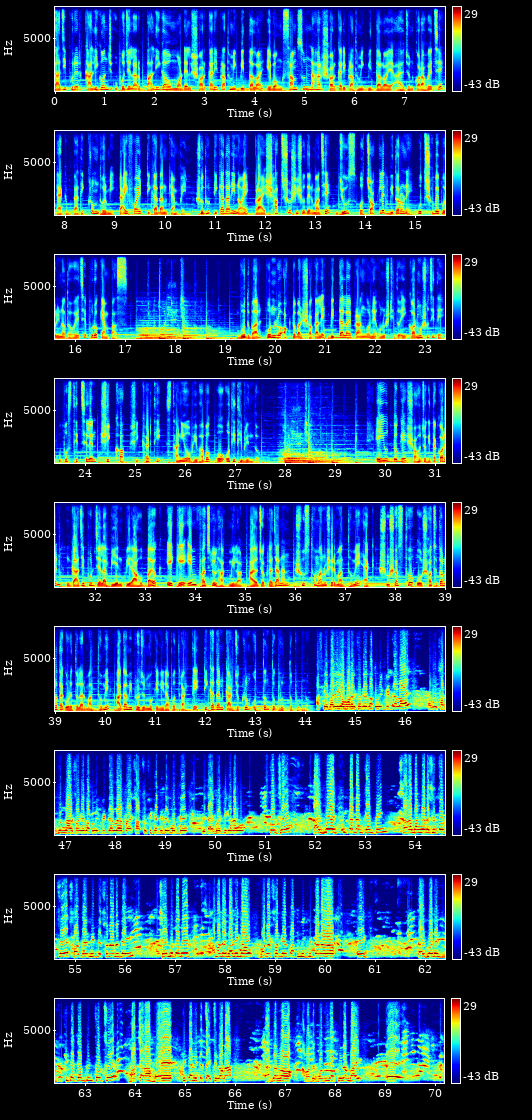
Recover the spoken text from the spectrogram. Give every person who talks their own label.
Speaker 1: গাজীপুরের কালীগঞ্জ উপজেলার বালিগাঁও মডেল সরকারি প্রাথমিক বিদ্যালয় এবং সামসুন নাহার সরকারি প্রাথমিক বিদ্যালয়ে আয়োজন করা হয়েছে এক ব্যতিক্রমধর্মী টাইফয়েড টিকাদান ক্যাম্পেইন। শুধু টিকাদানই নয় প্রায় সাতশো শিশুদের মাঝে জুস ও চকলেট বিতরণে উৎসবে পরিণত হয়েছে পুরো ক্যাম্পাস। বুধবার পনেরো অক্টোবর সকালে বিদ্যালয় প্রাঙ্গণে অনুষ্ঠিত এই কর্মসূচিতে উপস্থিত ছিলেন শিক্ষক শিক্ষার্থী স্থানীয় অভিভাবক ও অতিথিবৃন্দ. এই উদ্যোগে সহযোগিতা করেন গাজীপুর জেলা বিএনপির আহ্বায়ক এ কে এম ফজলুল হক মিলন। আয়োজকরা জানান, সুস্থ মানুষের মাধ্যমে এক সুস্বাস্থ্য ও সচেতনতা গড়ে তোলার মাধ্যমে আগামী প্রজন্মকে নিরাপদ রাখতে টিকাদান কার্যক্রম অত্যন্ত গুরুত্বপূর্ণ।
Speaker 2: আজকে বালিগাঁও মডেল সরকারি প্রাথমিক বিদ্যালয় এবং শামসুন্নার সরকারি প্রাথমিক বিদ্যালয়ের প্রায় সাতশো শিক্ষার্থীদের মধ্যে যে টাইফয়েড টিকাদান চলছে, টাইফয়েড টিকাদান ক্যাম্পিং সারা বাংলাদেশে চলছে। সরকারি নির্দেশনা অনুযায়ী সেই মোতাবেক আমাদের বালিগাঁও মডেল সরকারি প্রাথমিক বিদ্যালয়ে এই টাইফয়েডের টিকা ক্যাম্পিং চলছে। বাচ্চারা ভয়ে টিকা নিতে চাইছিল না। তার জন্য আমাদের ফজলুল মিলন ভাই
